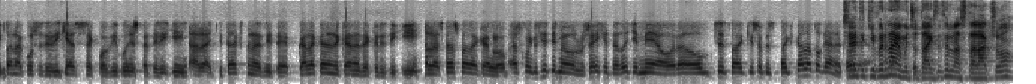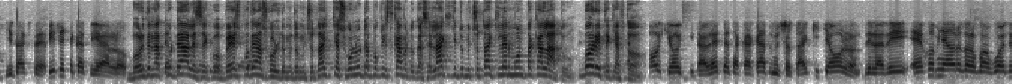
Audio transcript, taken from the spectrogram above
Είπα να ακούσω τη δικιά σας εκπομπή που είναι στατηρική. Αλλά κοιτάξτε να δείτε, καλά κάνετε, κάνετε κριτική. Αλλά σας παρακαλώ, ασχοληθείτε με όλους. Έχετε εδώ και μία ώρα ο Τσετάκη, ο Πιστάκη, καλά το κάνετε. Ξέρετε, κυβερνάει ο Μητσοτάκης, δεν θέλω να σας ταράξω. Κοιτάξτε, πείτε και κάτι άλλο. Μπορείτε να ακούτε άλλες εκπομπές που δεν ασχολούνται με το Μητσοτάκη και ασχολούνται αποκλειστικά με τον Κασελάκη και του Μητσοτάκη λένε μόνο τα καλά του. Μπορείτε και αυτό. Όχι, όχι, να λέτε τα κακά του Μητσοτάκη και όλων. Δηλαδή, έχω μια ώρα τώρα που ακούω. ότι-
